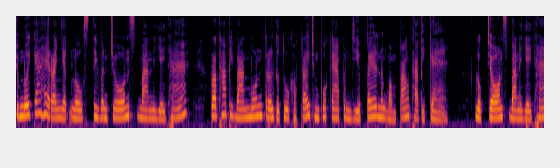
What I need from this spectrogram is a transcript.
ជំនួយការហេរ៉ាញឹកលោក Steven Jones បាននិយាយថា រដ្ឋាភិបាលមុនត្រូវទទួលខុសត្រូវចំពោះការពន្យាពេលនិងបំផោងថវិកាលោក Jones បាននិយាយថា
